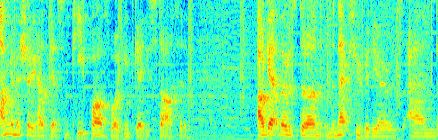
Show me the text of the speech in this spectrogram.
I'm going to show you how to get some key parts working to get you started. I'll get those done in the next few videos and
